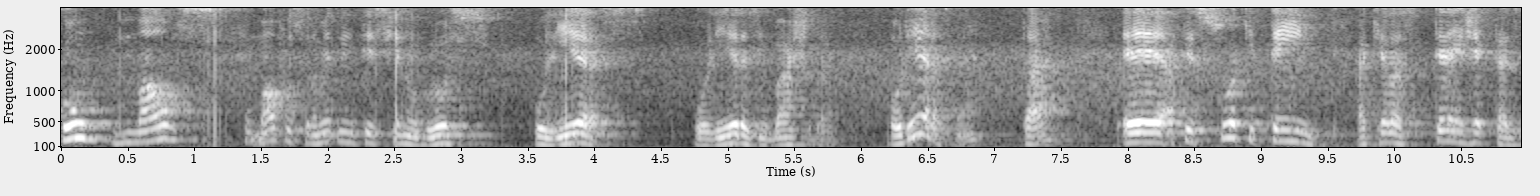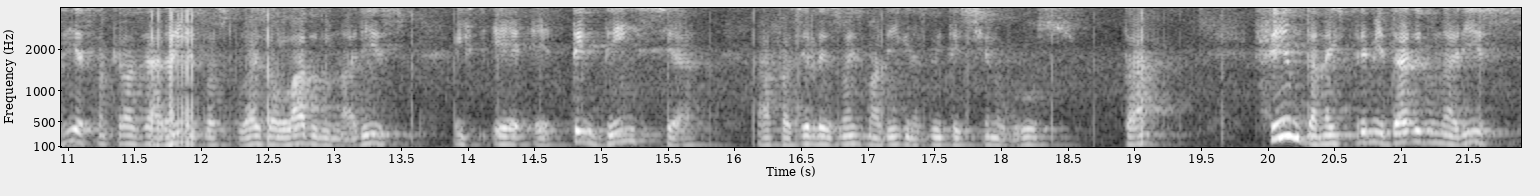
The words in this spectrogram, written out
com maus, mau funcionamento do intestino grosso, olheiras, olheiras embaixo da olheiras, né? Tá? É, a pessoa que tem aquelas teleinjectasias, são aquelas aranhas vasculares ao lado do nariz, é, é, tendência a fazer lesões malignas do intestino grosso, tá? Fenda na extremidade do nariz,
